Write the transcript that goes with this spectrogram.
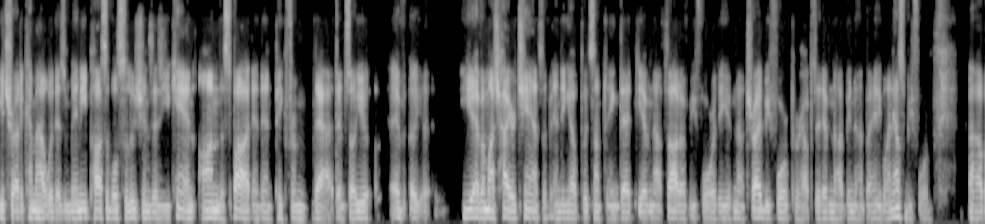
You try to come out with as many possible solutions as you can on the spot and then pick from that. And so you you have a much higher chance of ending up with something that you have not thought of before, that you have not tried before, perhaps that have not been done by anyone else before. Uh,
